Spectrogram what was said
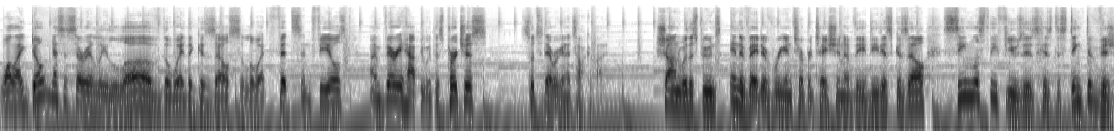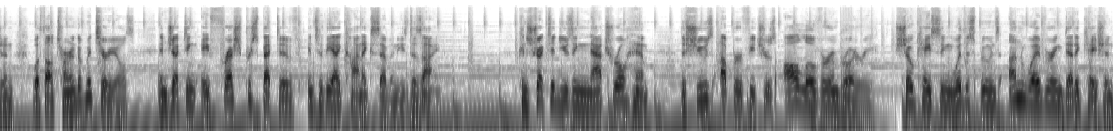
while I don't necessarily love the way the Gazelle silhouette fits and feels, I'm very happy with this purchase. So today we're going to talk about it. Sean Wotherspoon's innovative reinterpretation of the Adidas Gazelle seamlessly fuses his distinctive vision with alternative materials, injecting a fresh perspective into the iconic 70s design. Constructed using natural hemp, the shoe's upper features all over embroidery, showcasing Wotherspoon's unwavering dedication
